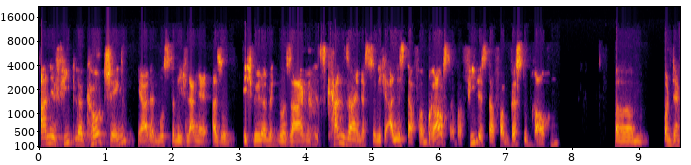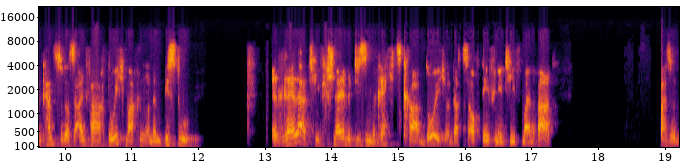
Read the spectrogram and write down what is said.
Anne Fiedler Coaching, ja, dann musst du nicht lange, also ich will damit nur sagen, es kann sein, dass du nicht alles davon brauchst, aber vieles davon wirst du brauchen. Ähm, und dann kannst du das einfach durchmachen und dann bist du relativ schnell mit diesem Rechtskram durch und das ist auch definitiv mein Rat. Also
